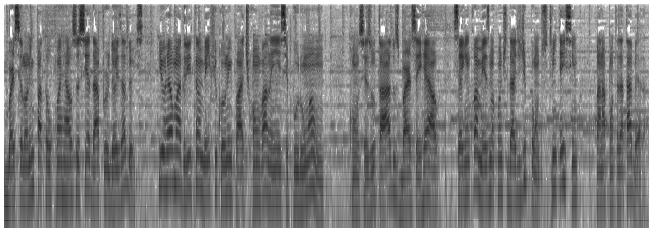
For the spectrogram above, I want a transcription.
o Barcelona empatou com a Real Sociedad por 2 a 2 e o Real Madrid também ficou no empate com o Valência por 1 a 1. Com os resultados, Barça e Real seguem com a mesma quantidade de pontos, 35, lá na ponta da tabela.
